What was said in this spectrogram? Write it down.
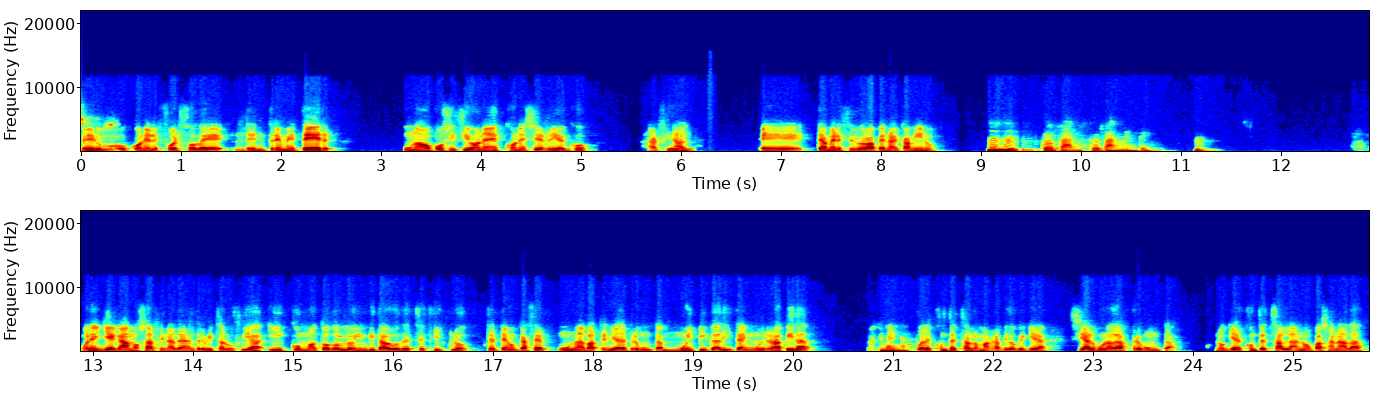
pero con el esfuerzo de, entremeter unas oposiciones con ese riesgo, al final eh, te ha merecido la pena el camino. Total, totalmente. Mm. Bueno, y llegamos al final de la entrevista, Lucía, y como a todos los invitados de este ciclo, te tengo que hacer una batería de preguntas muy picadita y muy rápida, que puedes contestar lo más rápido que quieras. Si alguna de las preguntas no quieres contestarla, no pasa nada.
